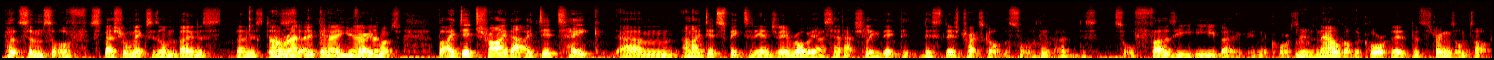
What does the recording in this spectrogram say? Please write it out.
put some sort of special mixes on the bonus bonus disc. Oh, right, okay, yeah, very the- much. But I did try that. I did take, um, and I did speak to the engineer Robbie. I said, actually, they, this this track's got the sort of the, uh, this sort of fuzzy EBow in the chorus. Mm. It's now got the, cor- the the strings on top.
